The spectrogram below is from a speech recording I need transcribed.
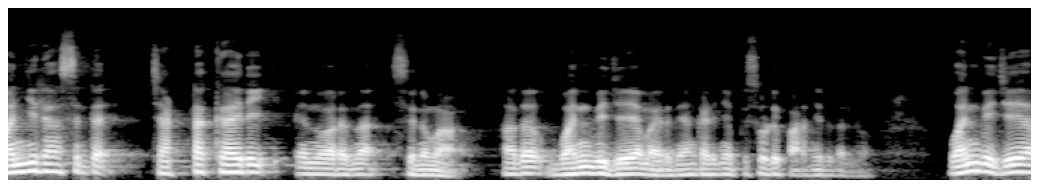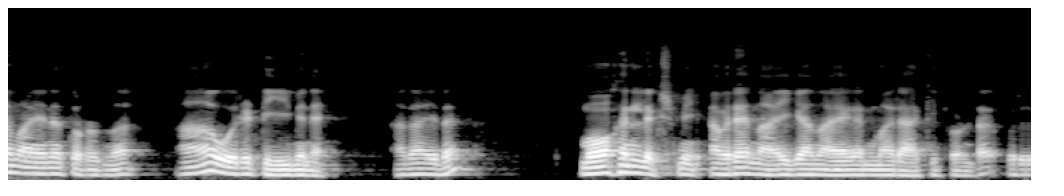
മഞ്ഞിലാസിന്റെ ചട്ടക്കാരി എന്ന് പറയുന്ന സിനിമ അത് വൻ വിജയമായിരുന്നു. ഞാൻ കഴിഞ്ഞ എപ്പിസോഡിൽ പറഞ്ഞിരുന്നല്ലോ. വൻ വിജയമായതിനെ തുടർന്ന് ആ ഒരു ടീമിനെ അതായത് മോഹൻ ലക്ഷ്മി അവരെ നായിക നായകന്മാരാക്കിക്കൊണ്ട് ഒരു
